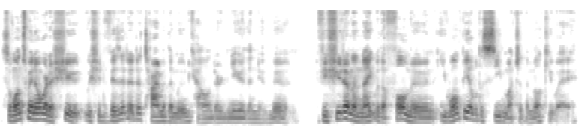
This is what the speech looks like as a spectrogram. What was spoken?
So once we know where to shoot, we should visit at a time of the moon calendar near the new moon. If you shoot on a night with a full moon, you won't be able to see much of the Milky Way,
